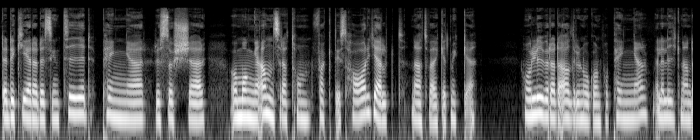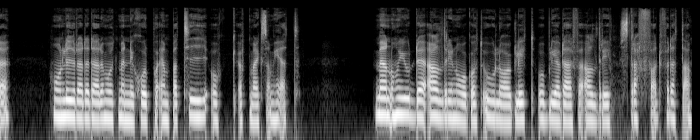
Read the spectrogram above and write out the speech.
dedikerade sin tid, pengar, resurser och många anser att hon faktiskt har hjälpt nätverket mycket. Hon lurade aldrig någon på pengar eller liknande. Hon lurade däremot människor på empati och uppmärksamhet. Men hon gjorde aldrig något olagligt och blev därför aldrig straffad för detta.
